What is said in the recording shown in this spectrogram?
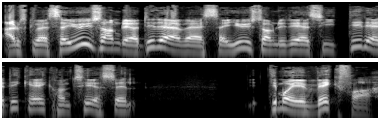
Nej, du skal være seriøs om det, og det der at være seriøs om det, det er at sige, det der, det kan jeg ikke håndtere selv. Det må jeg væk fra.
